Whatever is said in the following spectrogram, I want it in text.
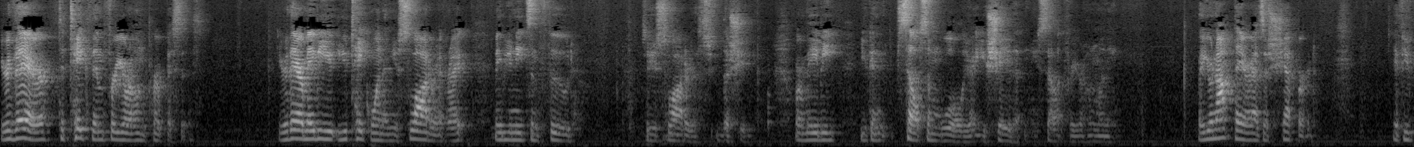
You're there to take them for your own purposes. You're there, maybe you, you take one and you slaughter it, right? Maybe you need some food, so you slaughter the, sheep. Or maybe you can sell some wool, right? You shave it and you sell it for your own money. But you're not there as a shepherd. If you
